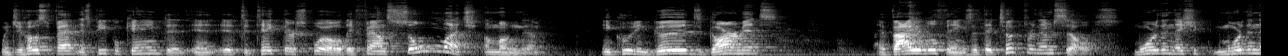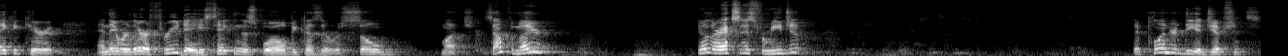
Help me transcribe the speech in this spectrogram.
When Jehoshaphat and his people came to, to take their spoil, they found so much among them, including goods, garments, and valuable things that they took for themselves, more than they, should, more than they could carry. And they were there three days taking the spoil because there was so much. Sound familiar? You know their exodus from Egypt? They plundered the Egyptians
